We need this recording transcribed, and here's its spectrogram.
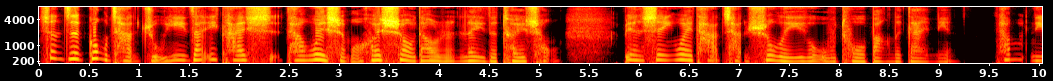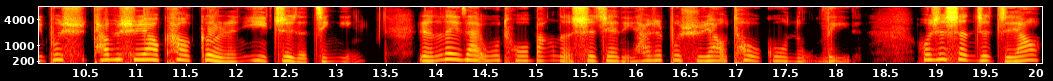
甚至共产主义在一开始，它为什么会受到人类的推崇，便是因为它阐述了一个乌托邦的概念。它你不需，它不需要靠个人意志的经营。人类在乌托邦的世界里，它是不需要透过努力的，或是甚至只要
